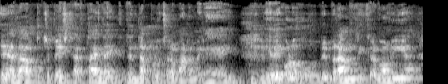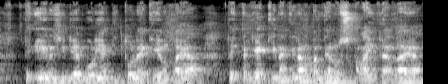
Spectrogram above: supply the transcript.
ਤੇ ਅਦਾਲਤ ਚ ਪੇਸ਼ ਕਰਤਾ ਇਹਦਾ ਇੱਕ ਦਿਨ ਦਾ ਪੁਲਿਸ ਰਿਮਾਂਡ ਮਿਲਿਆ ਹੈ। ਜੀ ਇਹਦੇ ਕੋਲ ਹੋਰ ਵੀ ਬਰਾਮਦੀ ਕਰਵਾਉਣੀ ਆ ਤੇ ਇਹ ਨਸ਼ੀਲੀਆਂ ਗੋਲੀਆਂ ਕਿੱਥੋਂ ਲੈ ਕੇ ਆਉਂਦਾ ਆ ਤੇ ਅੱਗੇ ਕਿਹਨਾਂ ਕਿਹਨਾਂ ਨੂੰ ਬੰਦਿਆਂ ਨੂੰ ਸਪਲਾਈ ਕਰਦਾ ਆ।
